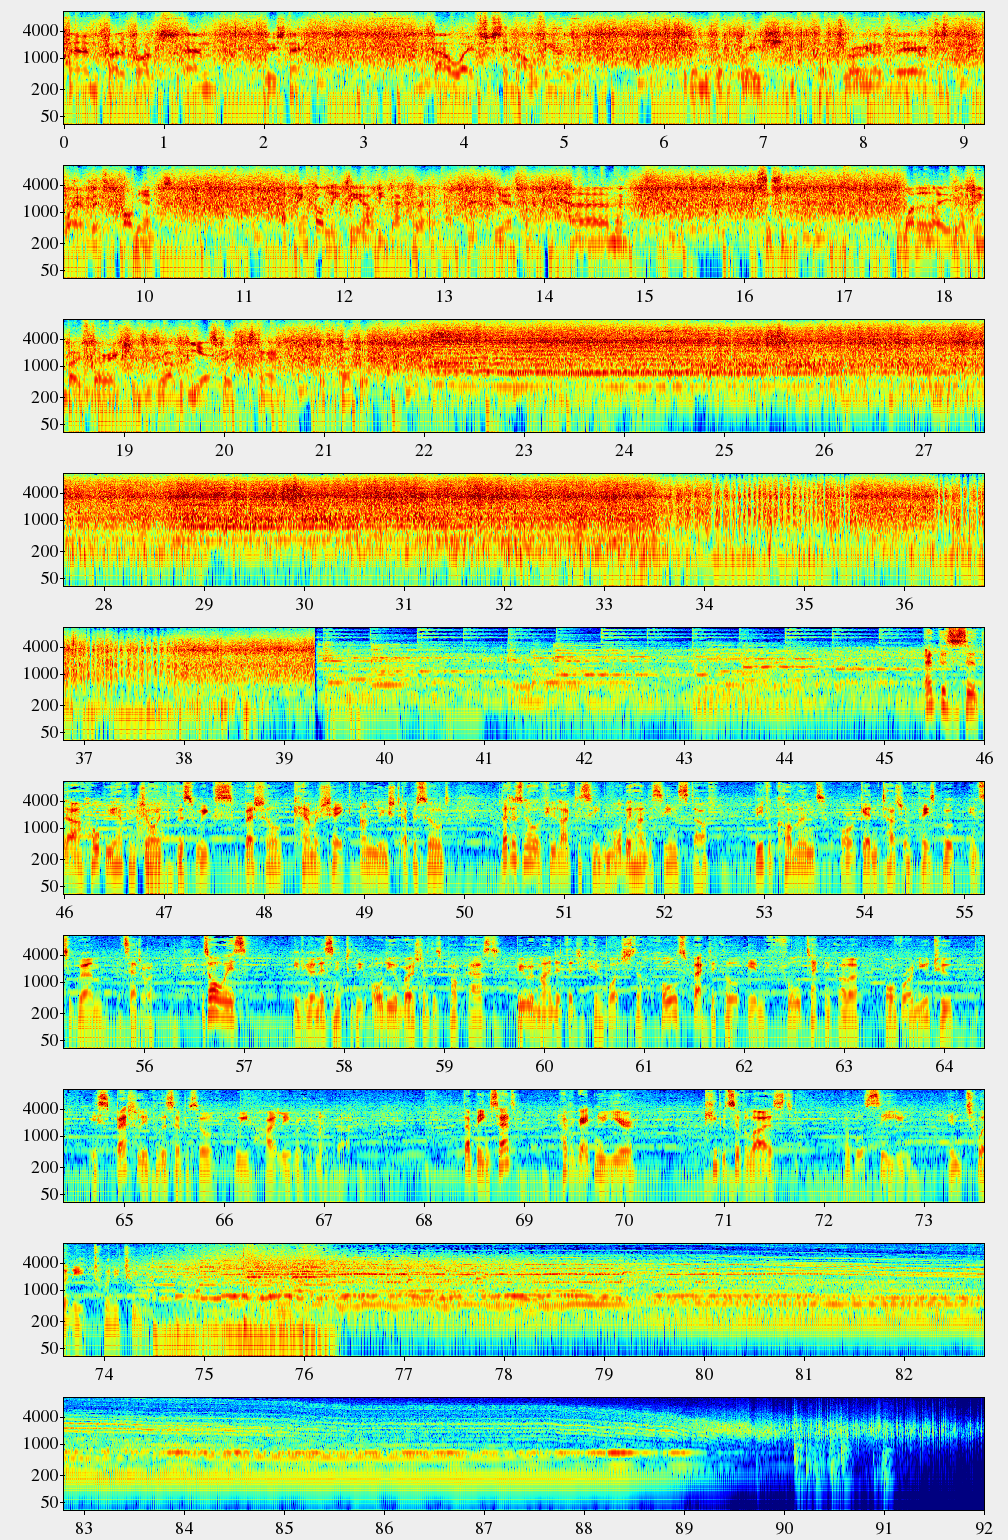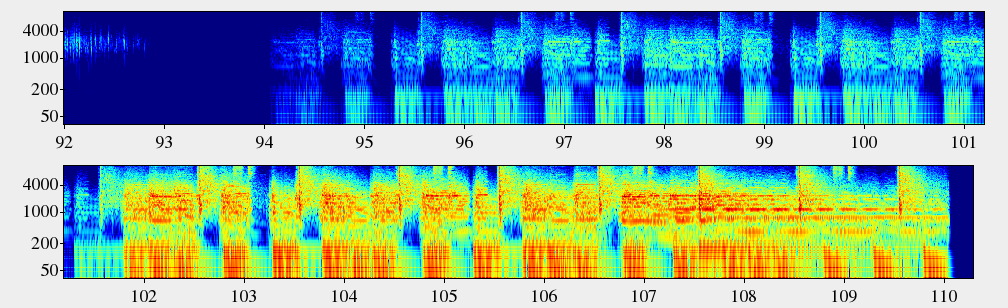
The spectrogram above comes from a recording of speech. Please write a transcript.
um, Platypod um, gooseneck, and the bow wave just sent the whole thing over. But then we've got the bridge. You could put a drone over there and just whatever. There's options. I think I'll leave the Audi back there. Yeah, it's fine. Um, this is one of those. We I think. both directions as well. Because yeah. space to turn. That's perfect. This is it. I hope you have enjoyed this week's special Camera Shake Unleashed episode. Let us know if you'd like to see more behind the scenes stuff. Leave a comment or get in touch on Facebook, Instagram, etc. As always, if you're listening to the audio version of this podcast, be reminded that you can watch the whole spectacle in full Technicolor over on YouTube. Especially for this episode, we highly recommend that. That being said, have a great new year, keep it civilized, and we'll see you in 2022.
